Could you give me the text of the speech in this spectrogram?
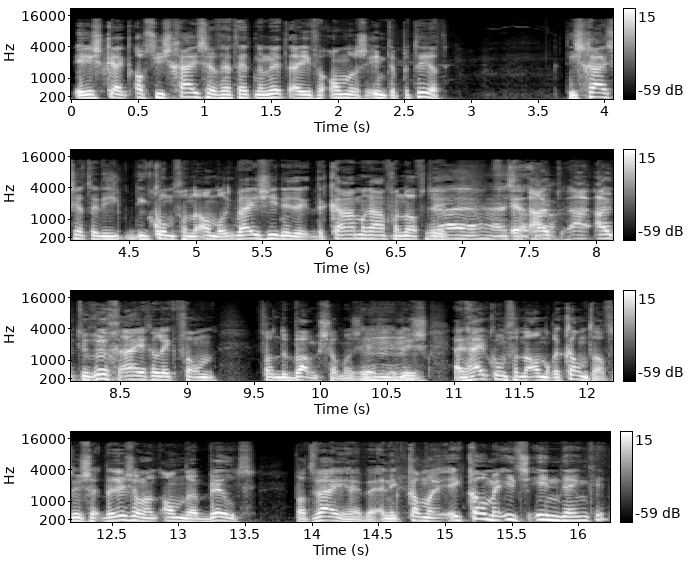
is. Kijk, als die scheidsrechter het nou net even anders interpreteert... Die scheidsrechter die, die komt van de andere... Wij zien de, de camera vanaf de... Ja, ja, uit, uit de rug eigenlijk van, van de bank, zal maar zeggen. Mhm. Mm -hmm. dus, en hij komt van de andere kant af. Dus er is al een ander beeld wat wij hebben. En ik kan me, ik kan me iets indenken.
